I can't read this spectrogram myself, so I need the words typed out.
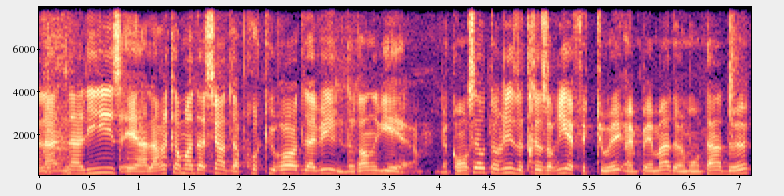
l'analyse et à la recommandation de la procureure de la ville de Grande-Rivière, le conseil autorise le trésorier à effectuer un paiement d'un montant de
